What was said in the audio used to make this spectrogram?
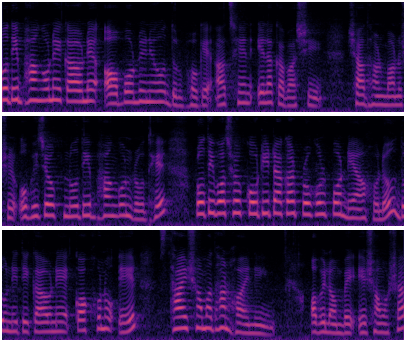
নদী ভাঙনের কারণে অবর্ণনীয় দুর্ভোগে আছেন এলাকাবাসী। সাধারণ মানুষের অভিযোগ, নদী ভাঙন রোধে প্রতি বছর কোটি টাকার প্রকল্প নেওয়া হলেও দুর্নীতির কারণে কখনো এর স্থায়ী সমাধান হয়নি। অবিলম্বে এ সমস্যা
